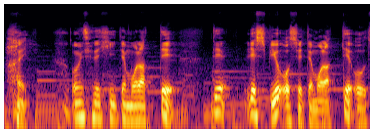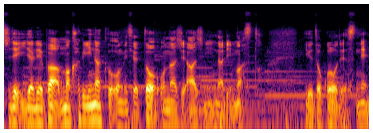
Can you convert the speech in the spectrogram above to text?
はい。お店で引いてもらってでレシピを教えてもらってお家で入れれば、まあ、限りなくお店と同じ味になりますと。いうところですね。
